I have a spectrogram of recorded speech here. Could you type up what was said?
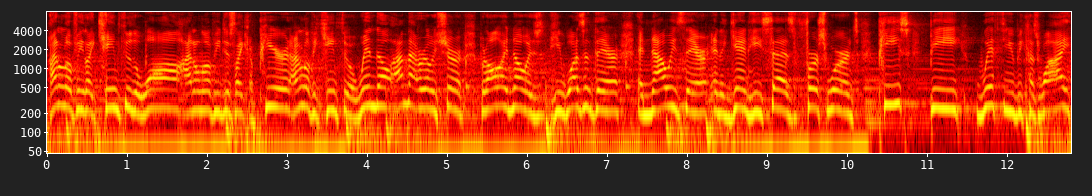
I don't know if he like came through the wall. I don't know if he just like appeared. I don't know if he came through a window. I'm not really sure. But all I know is he wasn't there and now he's there. And again, he says, first words, peace be with you. Because why?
